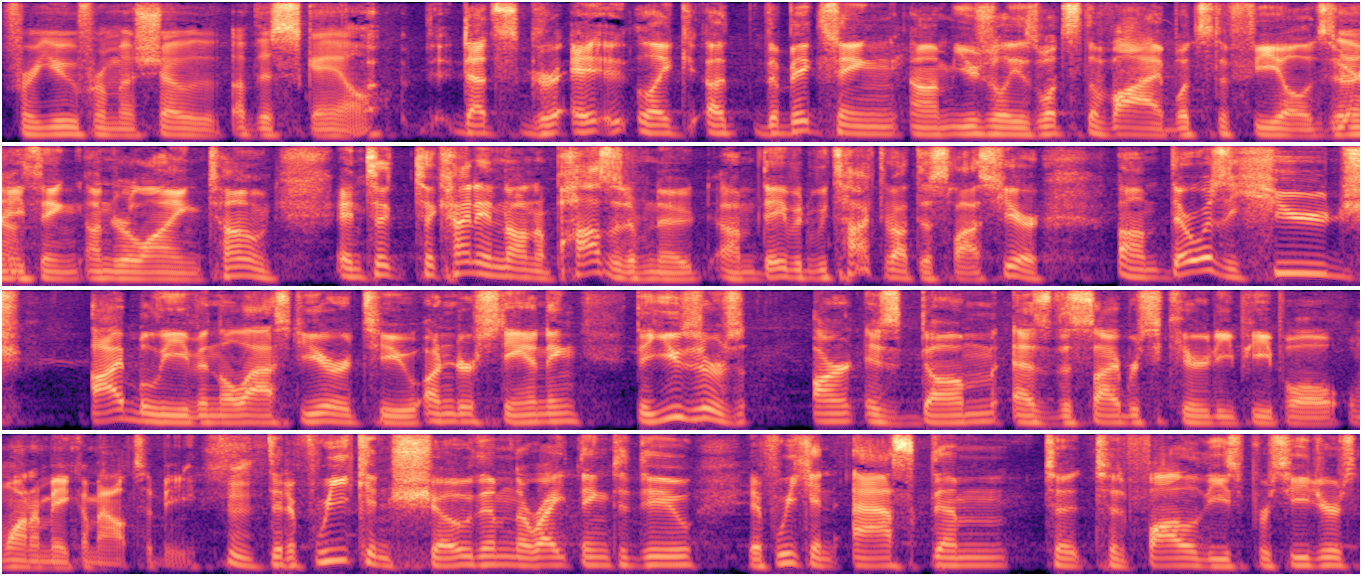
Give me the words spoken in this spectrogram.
for you from a show of this scale? That's great. Like uh, the big thing um, usually is what's the vibe, what's the feel, is there Yeah. anything underlying tone? And to to kind of end on a positive note, um, David, we talked about this last year. Um, there was a huge, I believe, in the last year or two, understanding the users aren't as dumb as the cybersecurity people want to make them out to be. Hmm. That if we can show them the right thing to do, if we can ask them to to follow these procedures,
